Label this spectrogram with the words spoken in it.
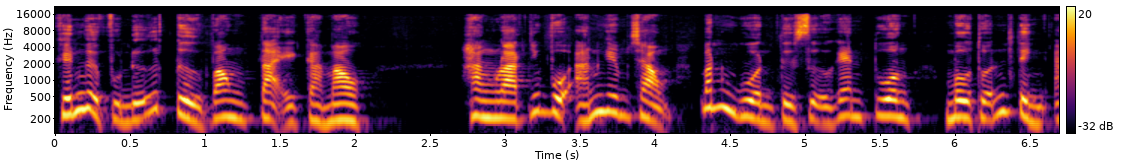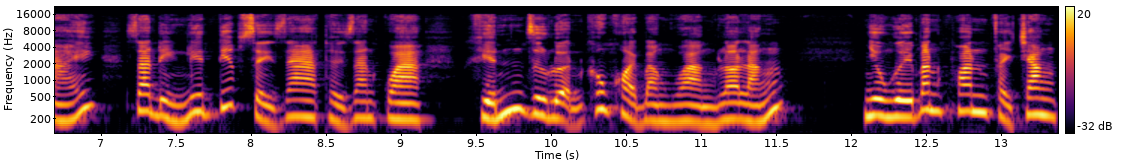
khiến người phụ nữ tử vong tại Cà Mau. Hàng loạt những vụ án nghiêm trọng bắt nguồn từ sự ghen tuông, mâu thuẫn tình ái, gia đình liên tiếp xảy ra thời gian qua khiến dư luận không khỏi bàng hoàng lo lắng. Nhiều người băn khoăn phải chăng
